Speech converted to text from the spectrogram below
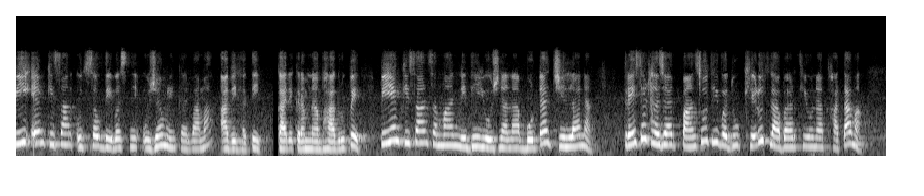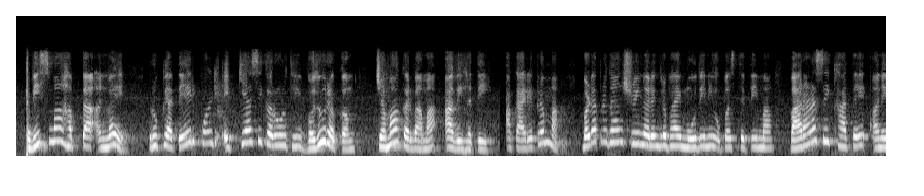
પીએમ કિસાન ઉત્સવ દિવસની ઉજવણી કરવામાં આવી હતી. કાર્યક્રમના ભાગરૂપે પીએમ કિસાન સન્માન નિધિ યોજનાના બોટાદ જિલ્લાના ત્રેસઠ હજાર પાંચસોથી વધુ ખેડૂત લાભાર્થીઓના ખાતામાં વીસમા હપ્તા અન્વયે રૂપિયા તેર પોઈન્ટ એક્યાસી કરોડથી વધુ રકમ જમા કરવામાં આવી હતી. આ કાર્યક્રમમાં વડાપ્રધાન શ્રી નરેન્દ્રભાઈ મોદીની ઉપસ્થિતિમાં વારાણસી ખાતે અને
